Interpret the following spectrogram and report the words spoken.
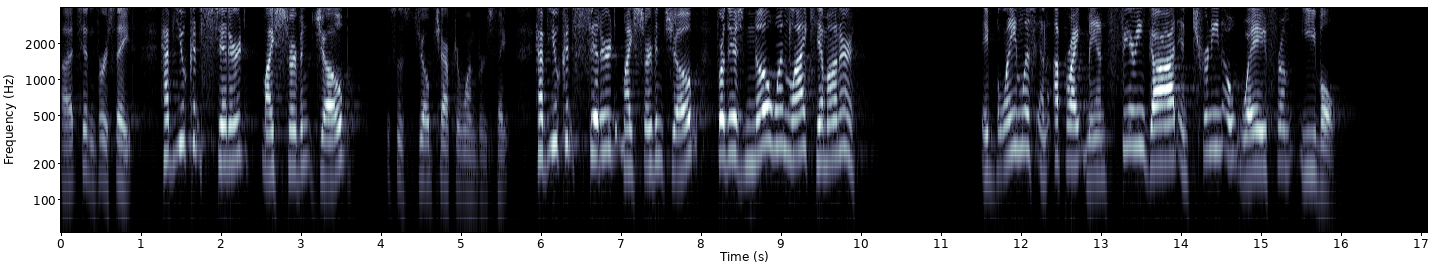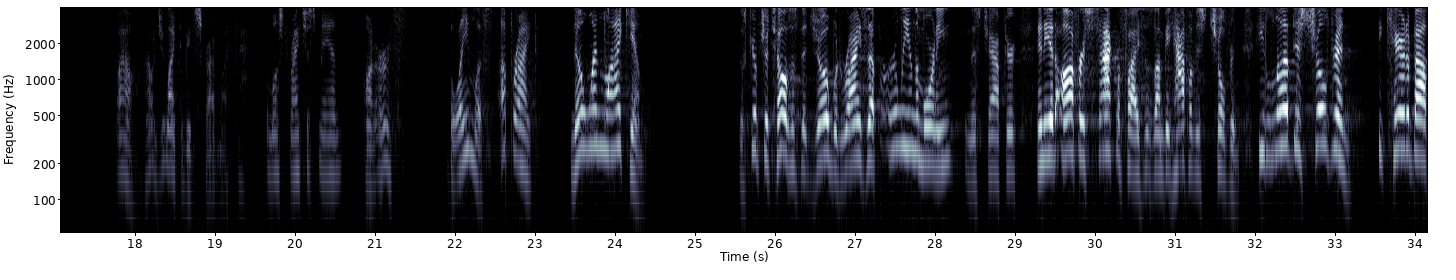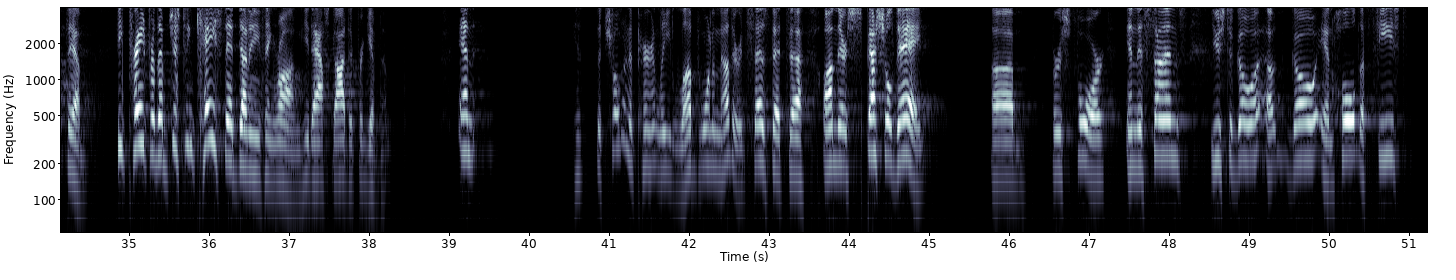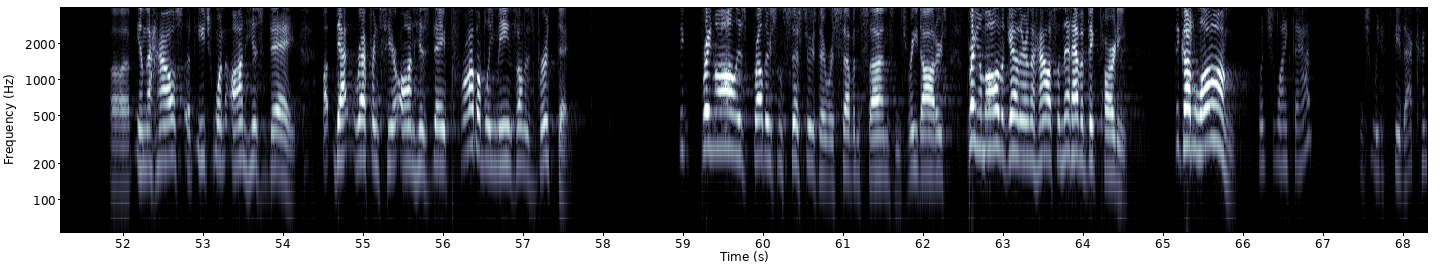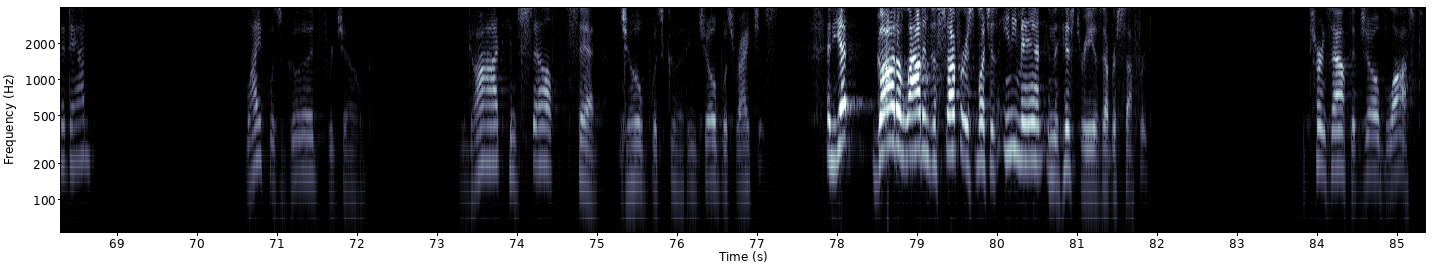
uh, it's in verse 8, Have you considered my servant Job? This is Job chapter 1, verse 8. Have you considered my servant Job? For there's no one like him on earth. A blameless and upright man, fearing God and turning away from evil. Wow, how would you like to be described like that? The most righteous man on earth. Blameless, upright. No one like him. The scripture tells us that Job would rise up early in the morning in this chapter and he had offered sacrifices on behalf of his children. He loved his children, he cared about them. He prayed for them just in case they had done anything wrong. He'd ask God to forgive them. And his, the children apparently loved one another. It says that uh, on their special day, um, verse 4, and the sons used to go, uh, go and hold a feast uh, in the house of each one on his day. Uh, that reference here, on his day, probably means on his birthday. Bring all his brothers and sisters. There were seven sons and three daughters. Bring them all together in the house, and they'd have a big party. They got along. Wouldn't you like that? Wouldn't you like to be that kind of dad? Life was good for Job. God Himself said Job was good and Job was righteous. And yet, God allowed him to suffer as much as any man in the history has ever suffered. It turns out that Job lost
